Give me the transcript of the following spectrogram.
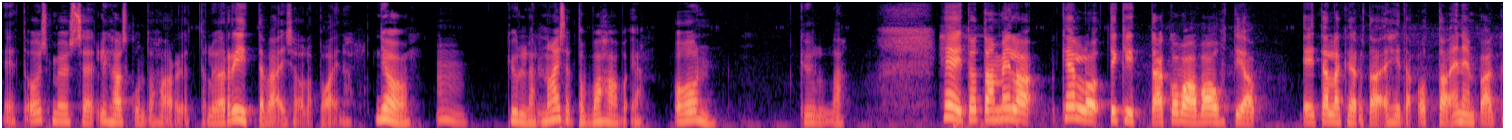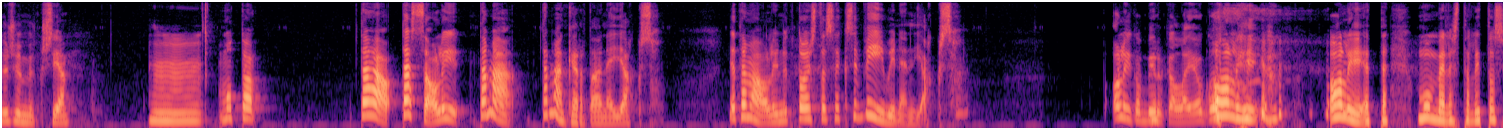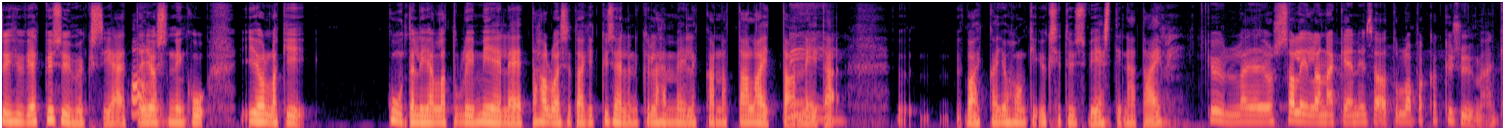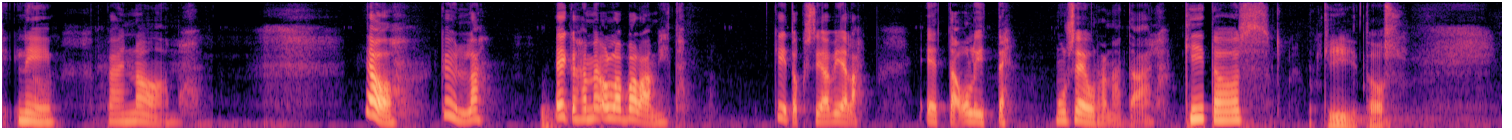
että olisi myös se lihaskuntoharjoittelu ja riittävän isolla painolla. Joo, mm. kyllä. kyllä. Naiset on vahvoja. On, kyllä. Hei, tota, meillä kello tikittää kovaa vauhtia. Ei tällä kertaa ehitä ottaa enempää kysymyksiä. Hmm, mutta tää, tässä oli tämä tämänkertainen jakso. Ja tämä oli nyt toistaiseksi viimeinen jakso. Oliko Mirkalla joku? Oli. Oli, että mun mielestä oli tosi hyviä kysymyksiä, että oli. jos niin kuin jollakin kuuntelijalla tuli mieleen, että haluaisi jotakin kysellä, niin kyllähän meille kannattaa laittaa niin. niitä vaikka johonkin yksityisviestinä tai... Kyllä, ja jos salilla näkee, niin saa tulla vaikka kysymäänkin niin. päin naamaa. Joo, kyllä. Eiköhän me olla valmiita. Kiitoksia vielä, että olitte mun seurana täällä. Kiitos. Kiitos.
